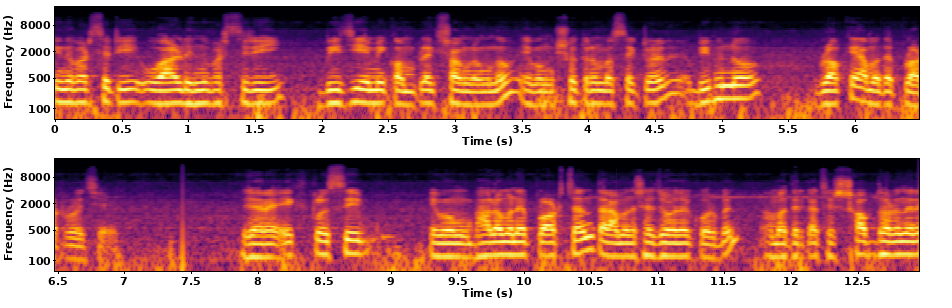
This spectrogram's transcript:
university, world university, BGME complex সংলগ্ন এবং সতেরো নম্বর সেক্টরের বিভিন্ন ব্লকে আমাদের প্লট রয়েছে। যারা এক্সক্লুসিভ এবং ভালো মানের প্লট চান, তারা আমাদের সাথে যোগাযোগ করবেন। আমাদের কাছে সব ধরনের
